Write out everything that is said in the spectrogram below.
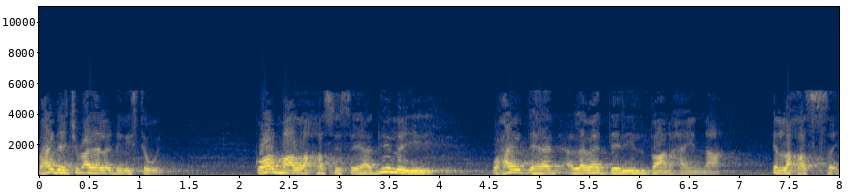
waxay dhaheen jumcada la dhegaysta wey. Goormaa la khasisay haddii la yidhi waxay dhaheen laba daliil baan haynaa in la khasisay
